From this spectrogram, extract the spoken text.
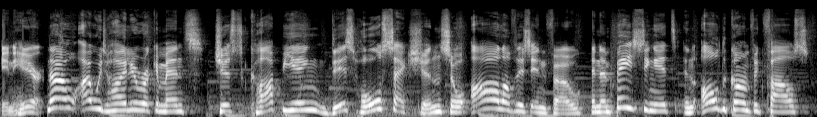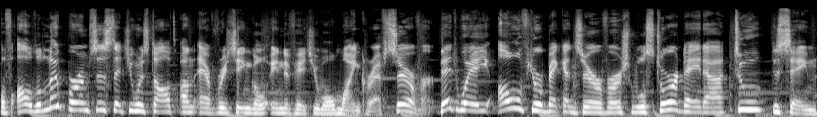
in here. Now, I would highly recommend just copying this whole section. So all of this info and then pasting it in all the config files of all the LuckPermses that you installed on every single individual Minecraft server. That way, all of your backend servers will store data to the same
